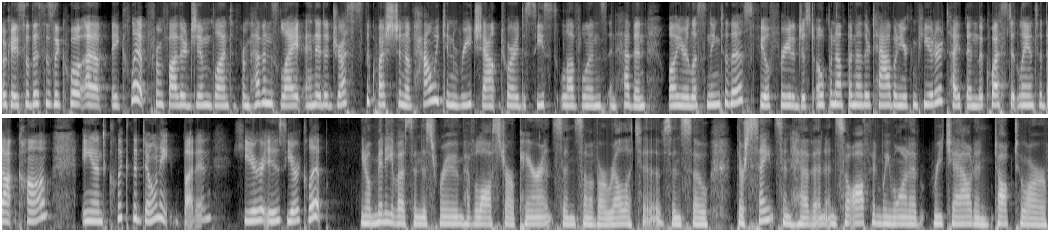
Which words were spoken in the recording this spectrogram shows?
Okay, so this is a quote, uh, a clip from Father Jim Blunt from Heaven's Light, and it addresses the question of how we can reach out to our deceased loved ones in heaven. While you're listening to this, feel free to just open up another tab on your computer, type in thequestatlanta.com, and click the donate button. Here is your clip. You know, many of us in this room have lost our parents and some of our relatives. And so they're saints in heaven. And so often we want to reach out and talk to our,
